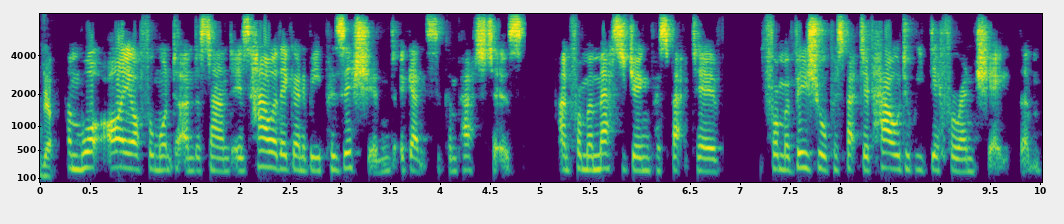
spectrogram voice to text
Yep. And what I often want to understand is how are they going to be positioned against the competitors? And from a messaging perspective, from a visual perspective, how do we differentiate them?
